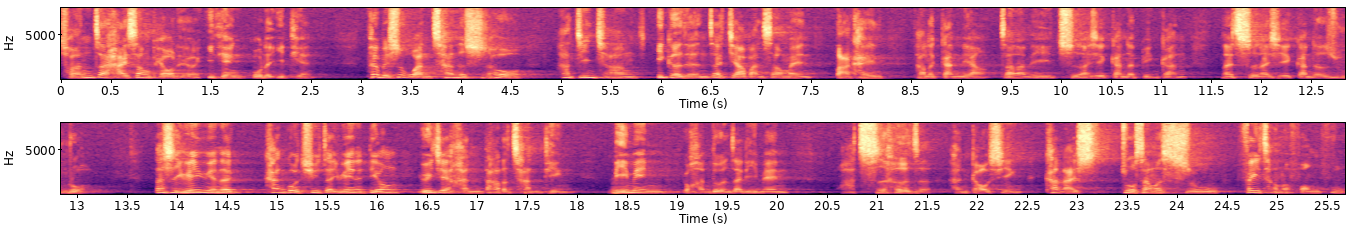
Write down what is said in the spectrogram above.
船在海上漂流，一天过了一天。特别是晚餐的时候，他经常一个人在甲板上面打开他的干粮，在那里吃那些干的饼干。来吃那些干的乳酪，但是远远的看过去，在远远的地方有一间很大的餐厅，里面有很多人在里面，哇，吃喝着很高兴。看来是桌上的食物非常的丰富，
